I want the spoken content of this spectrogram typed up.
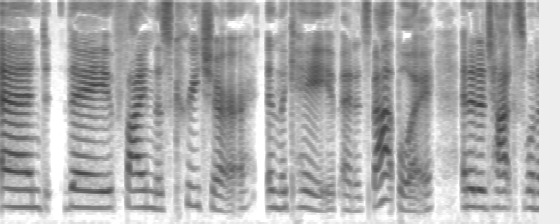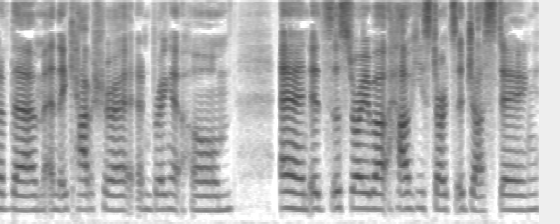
and they find this creature in the cave, and it's Bat Boy, and it attacks one of them, and they capture it and bring it home. And it's a story about how he starts adjusting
